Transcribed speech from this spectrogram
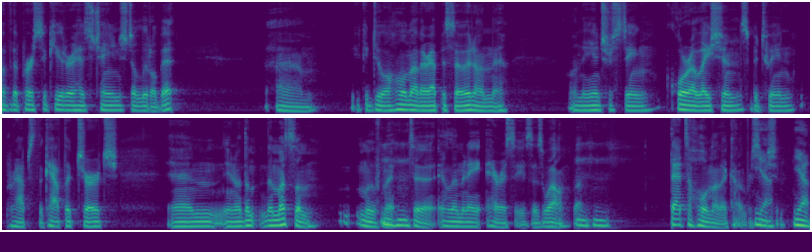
of the persecutor has changed a little bit. Um, you could do a whole nother episode on the on the interesting correlations between perhaps the Catholic Church and you know the the Muslim movement to eliminate heresies as well. But that's a whole nother conversation. yeah.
